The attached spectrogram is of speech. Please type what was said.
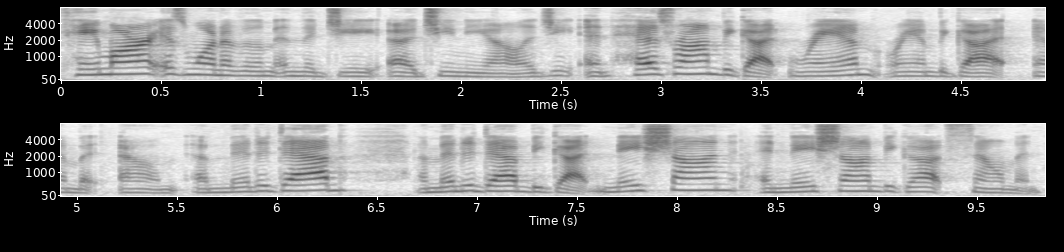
Tamar is one of them in the ge- uh, genealogy. And Hezron begot Ram. Ram begot um, um, Amminadab. Amminadab begot Nahshon. And Nahshon begot Salmon.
